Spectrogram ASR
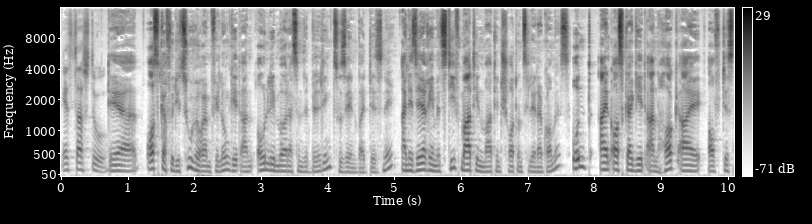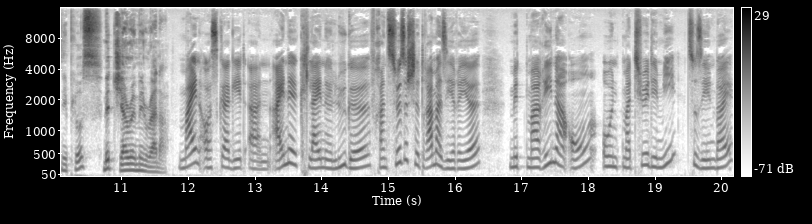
Jetzt darfst du. Der Oscar für die Zuhörerempfehlung geht an Only Murders in the Building, zu sehen bei Disney. Eine Serie mit Steve Martin, Martin Short und Selena Gomez. Und ein Oscar geht an Hawkeye auf Disney Plus mit Jeremy Renner. Mein Oscar geht an Eine kleine Lüge, französische Dramaserie mit Marina On und Mathieu Demy, zu sehen bei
